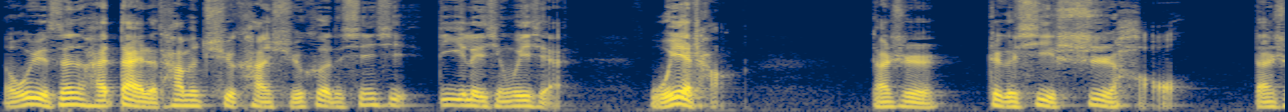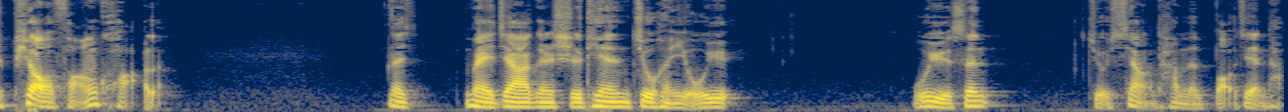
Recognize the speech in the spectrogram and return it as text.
那吴宇森还带着他们去看徐克的新戏《第一类型危险》，午夜场。但是这个戏是好，但是票房垮了。那麦家跟石天就很犹豫，吴宇森就向他们保荐他。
